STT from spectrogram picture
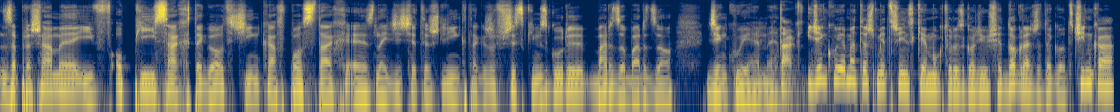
zapraszamy i w opisach tego odcinka, w postach e, znajdziecie też link, także wszystkim z góry bardzo, bardzo dziękujemy dziękujemy. Tak, i dziękujemy też Mietrzyńskiemu, który zgodził się dograć do tego odcinka.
